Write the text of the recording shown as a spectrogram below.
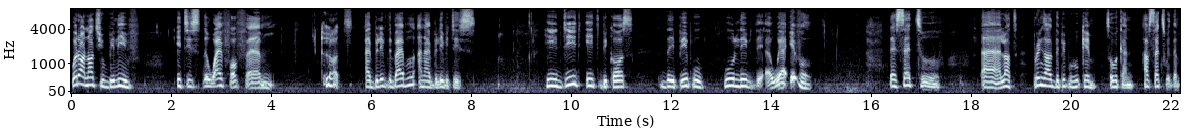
Whether or not you believe it is the wife of um, Lot, I believe the Bible, and I believe it is. He did it because the people who lived there were evil. They said to uh, Lot, Bring out the people who came so we can have sex with them.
